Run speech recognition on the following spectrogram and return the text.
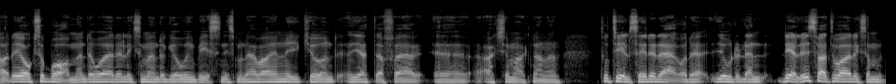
Ja, det är också bra, men då är det liksom ändå going business. Men det här var en ny kund, en jätteaffär, eh, aktiemarknaden tog till sig det där och det gjorde den delvis för att det var liksom,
